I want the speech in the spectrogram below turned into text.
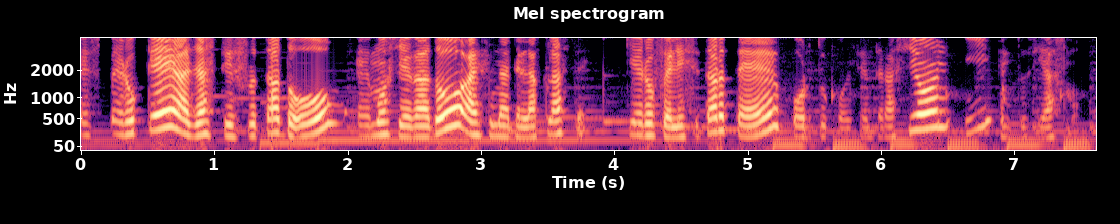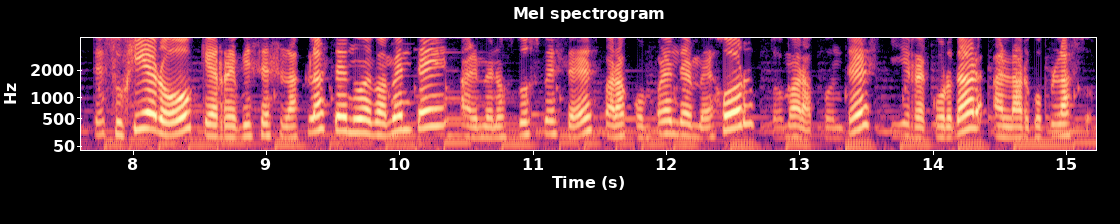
Espero que hayas disfrutado. Hemos llegado al final de la clase. Quiero felicitarte por tu concentración y entusiasmo. Te sugiero que revises la clase nuevamente al menos dos veces para comprender mejor, tomar apuntes y recordar a largo plazo.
